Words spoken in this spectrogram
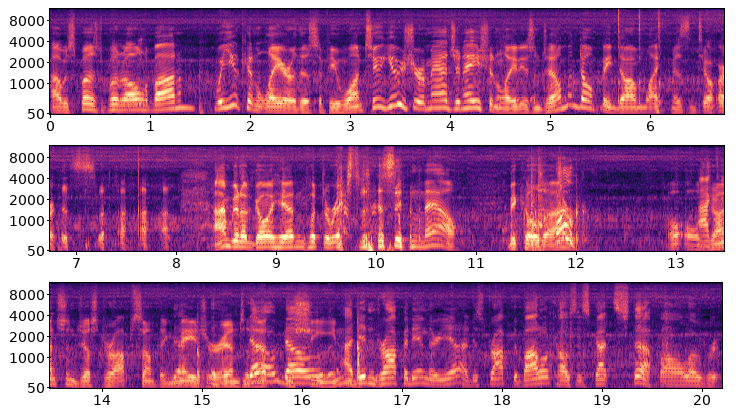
I was supposed to put it all on the bottom? Well, you can layer this if you want to. Use your imagination, ladies and gentlemen. Don't be dumb like Miss Doris. I'm going to go ahead and put the rest of this in now because I. Oh! Uh-oh, I can- Johnson just dropped something major into no, that no, machine. I didn't drop it in there yet. I just dropped the bottle because it's got stuff all over it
